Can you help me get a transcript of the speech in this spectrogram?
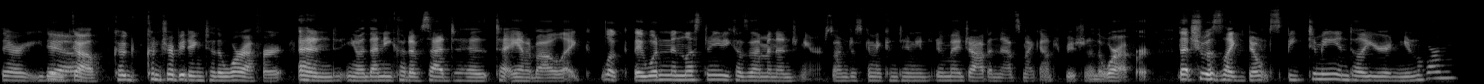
There, there Yeah. you go, Co- contributing to the war effort. And you know, then he could have said to his, to Annabelle, like, "Look, they wouldn't enlist me because I'm an engineer, so I'm just going to continue to do my job, and that's my contribution to the war effort." That she was like, "Don't speak to me until you're in uniform."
